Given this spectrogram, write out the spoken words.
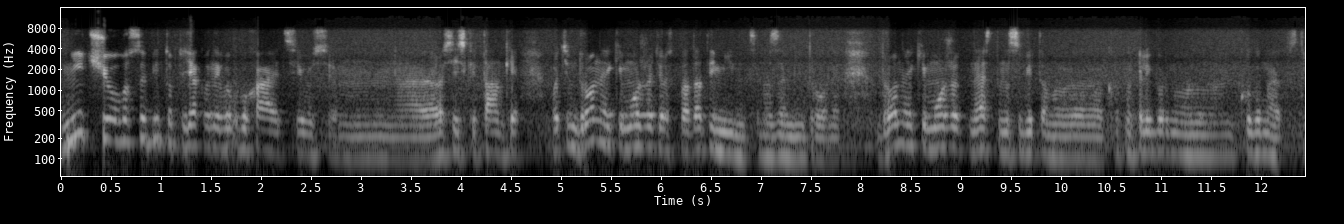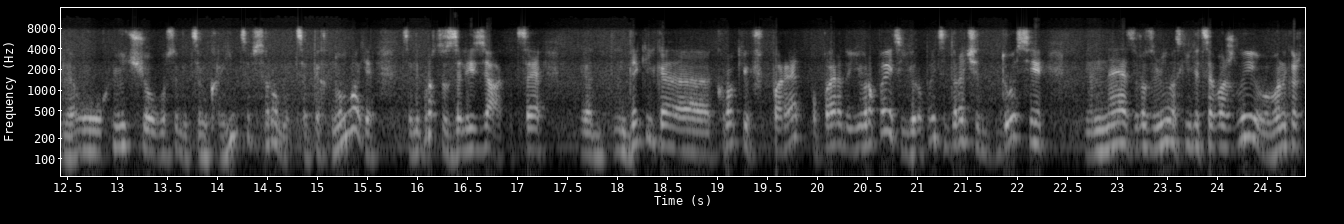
Нічого собі. Тобто, як вони вибухають ці ось е, російські танки. Потім дрони, які можуть розкладати міни, це наземні дрони. Дрони, які можуть нести на собі там е, крупнокаліберну кулемет. Стріляє. Ох, нічого собі. Це українці все роблять. Це технологія, це не просто залізяка. Це декілька кроків вперед, попереду європейці. Європейці, до речі, досі не зрозуміли, скільки це важливо. Вони кажуть,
